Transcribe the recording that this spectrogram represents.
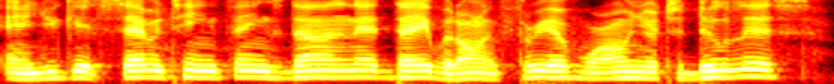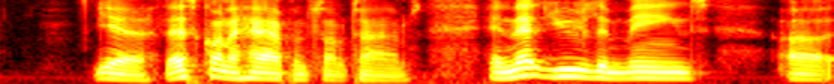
and you get 17 things done in that day, but only three of them were on your to-do list. Yeah, that's going to happen sometimes. And that usually means uh,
